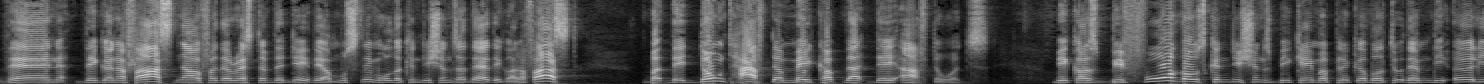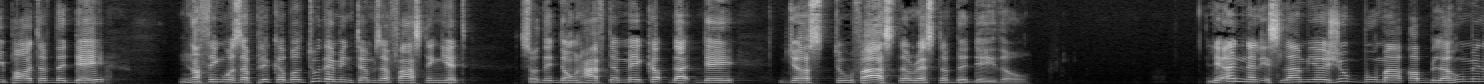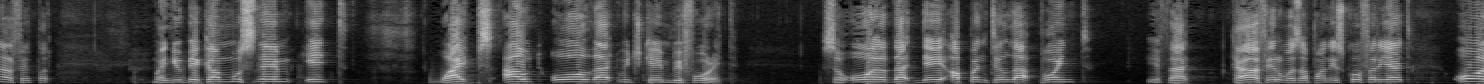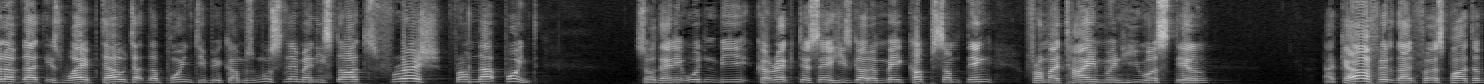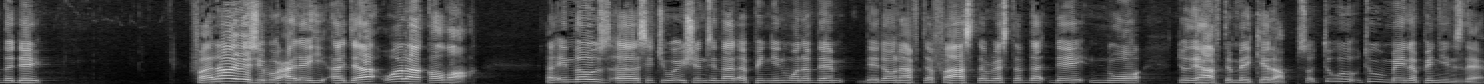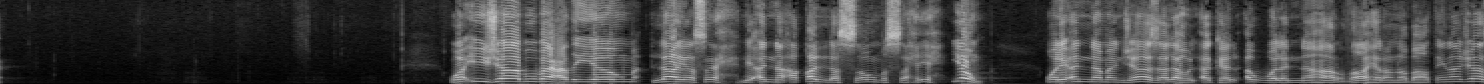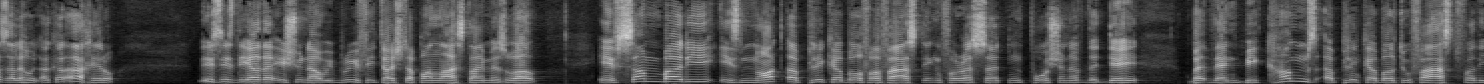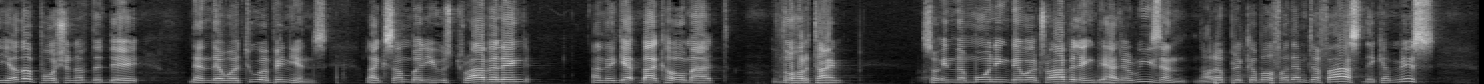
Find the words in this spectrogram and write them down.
then they're to fast now for the rest of the day. They are Muslim, all the conditions are there, they got to fast. But they don't have to make up that day afterwards. Because before those conditions became applicable to them, the early part of the day, nothing was applicable to them in terms of fasting yet. So they don't have to make up that day just to fast the rest of the day though. لأن الإسلام يجب ما قبله من الفطر. When you become Muslim, it wipes out all that which came before it. So all of that day up until that point, if that kafir was upon his kufr yet, all of that is wiped out at the point he becomes Muslim and he starts fresh from that point. So then it wouldn't be correct to say he's got to make up something from a time when he was still a kafir, that first part of the day. فلا يجب عليه أداء ولا قضاء. in those uh, situations, in that opinion, one of them, they don't have to fast the rest of that day, nor do they have to make it up. So two, two main opinions there. وإيجاب بعض يوم لا يصح لأن أقل الصوم الصحيح يوم ولأن من جاز له الأكل أول النهار ظاهرا وباطنا جاز له الأكل آخره This is the other issue now we briefly touched upon last time as well. If somebody is not applicable for fasting for a certain portion of the day, but then becomes applicable to fast for the other portion of the day, then there were two opinions like somebody who's traveling and they get back home at dhuhr time. So in the morning they were traveling, they had a reason, not applicable for them to fast, they can miss.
